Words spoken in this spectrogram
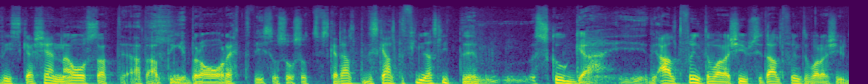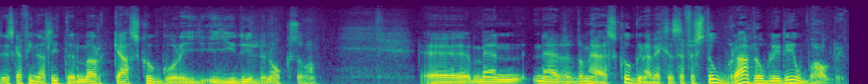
vi ska känna oss att, att allting är bra och rättvist och så, så ska det, alltid, det ska alltid finnas lite skugga. Allt får inte vara tjusigt, allt får inte vara tjusigt. Det ska finnas lite mörka skuggor i, i idyllen också. Eh, men när de här skuggorna växer sig för stora, då blir det obehagligt.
